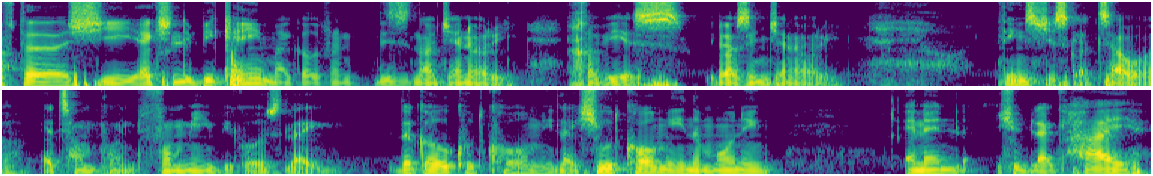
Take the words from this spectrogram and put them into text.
after she actually became my girlfriend this is now january Javier. it was in january things just got sour at some point for me because like the girl could call me like she would call me in the morning and then she'd be like hi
